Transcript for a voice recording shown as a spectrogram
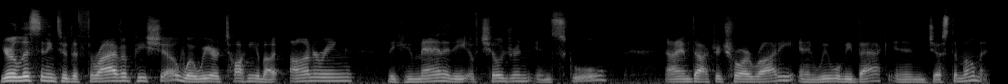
You're listening to the Thrivapy Show, where we are talking about honoring the humanity of children in school. I am Dr. Troy Roddy, and we will be back in just a moment.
